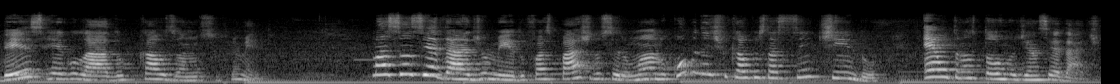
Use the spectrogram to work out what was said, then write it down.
desregulado, causando sofrimento. Mas se a ansiedade e o medo faz parte do ser humano, como identificar o que está sentindo? É um transtorno de ansiedade.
